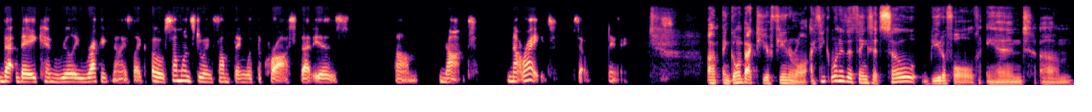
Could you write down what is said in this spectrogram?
that they can really recognize like oh someone's doing something with the cross that is um not not right so anyway um, and going back to your funeral i think one of the things that's so beautiful and um,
